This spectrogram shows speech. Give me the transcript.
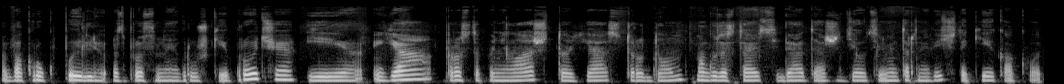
вокруг пыль, разбросанные игрушки и прочее. И я просто поняла, что я с трудом могу заставить себя даже делать элементарные вещи, такие как вот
